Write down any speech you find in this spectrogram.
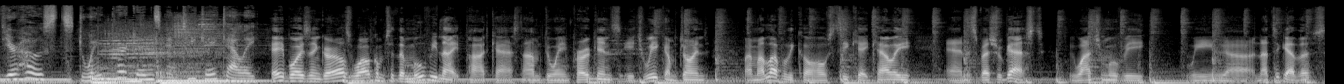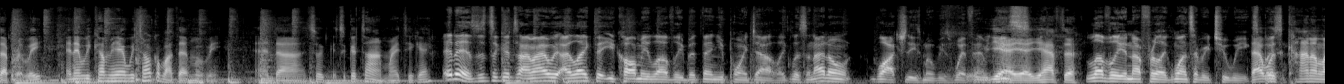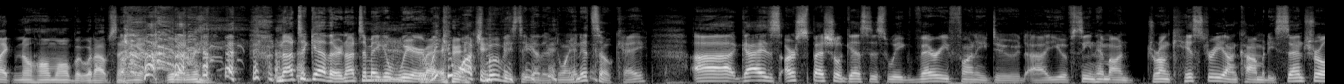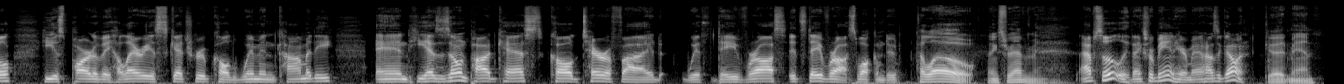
with your hosts, Dwayne Perkins and TK Kelly. Hey, boys and girls, welcome to the Movie Night Podcast. I'm Dwayne Perkins. Each week I'm joined by my lovely co host, TK Kelly, and a special guest. We watch a movie, we, uh, not together, separately, and then we come here and we talk about that movie. And uh, it's, a, it's a good time, right, TK? It is. It's a good time. I, I like that you call me lovely, but then you point out, like, listen, I don't watch these movies with him. Yeah, He's yeah, you have to. Lovely enough for like once every two weeks. That but was kind of like no homo, but without saying it. You know what I mean? not together, not to make it weird. Right, we can right. watch movies together, Dwayne. It's okay. Uh, guys, our special guest this week, very funny dude. Uh, you have seen him on Drunk History on Comedy Central. He is part of a hilarious sketch group called Women Comedy, and he has his own podcast called Terrified with Dave Ross. It's Dave Ross. Welcome, dude. Hello. Thanks for having me. Absolutely. Thanks for being here, man. How's it going? Good, man.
